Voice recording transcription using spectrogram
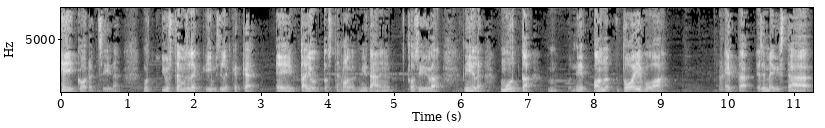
heikkoudet siinä. Mutta just tämmöisille ihmisille, ketkä ei taju tuosta teknologiasta mitään, niin tosi hyvä niille. Mutta niin on toivoa, että esimerkiksi tämä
